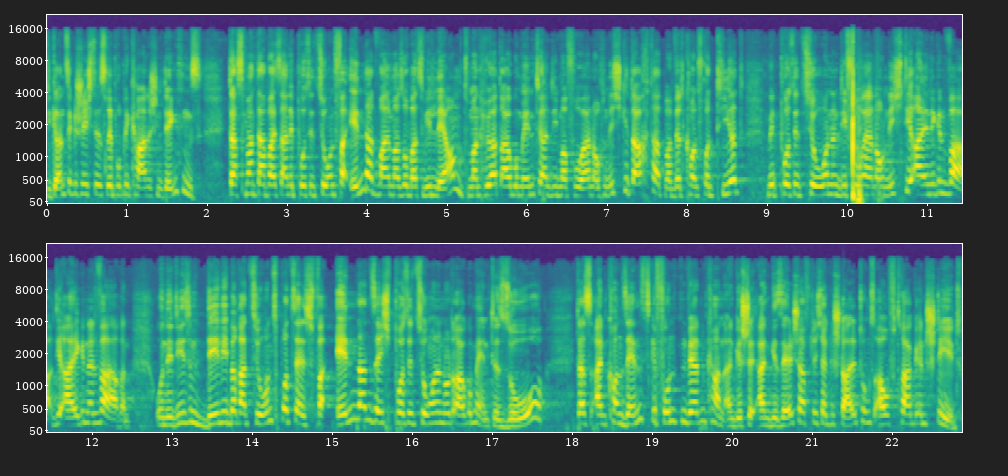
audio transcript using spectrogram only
die ganze Geschichte des republikanischen Denkens, dass man dabei seine Position verändert, weil man sowas wie lernt. Man hört Argumente, an die man vorher noch nicht gedacht hat. Man wird konfrontiert mit Positionen, die vorher noch nicht die, einigen war, die eigenen waren. Und in diesem Deliberationsprozess verändern sich Positionen und Argumente so, dass ein Konsens gefunden werden kann, ein, ein gesellschaftlicher Gestaltungsauftrag entsteht.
